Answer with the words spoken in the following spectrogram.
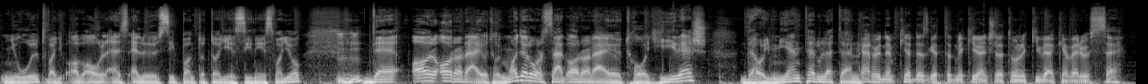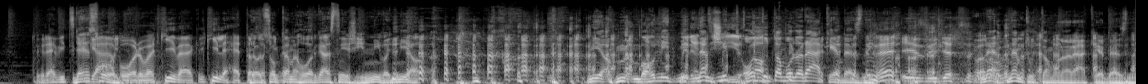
nyúlt, vagy ahol ez előszippantotta, hogy én színész vagyok, uh-huh. de ar- arra rájött, hogy Magyarország, arra rájött, hogy híres, de hogy milyen területen, Kár, hogy nem kérdezgetted, még kíváncsi lettem hogy kivel kever össze. Revicki De ez Gábor, hogy? vagy kivel, ki lehet az, akivel- szoktam-e horgászni és inni, vagy mi a... mi a mi, mi, mit, Mire nem, mit, hogy tudtam volna rákérdezni? Nehéz ügy ez. Nem, nem tudtam volna rákérdezni.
